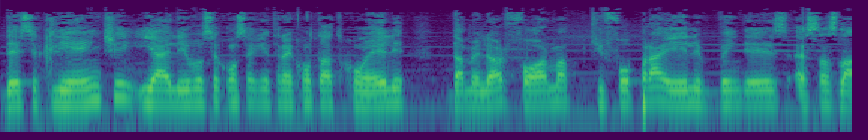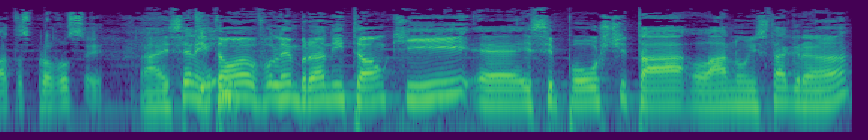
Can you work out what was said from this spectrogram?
desse cliente e ali você consegue entrar em contato com ele da melhor forma que for para ele vender essas latas para você. Ah, excelente. Quem- Então eu vou lembrando então que é, esse post tá lá no Instagram.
